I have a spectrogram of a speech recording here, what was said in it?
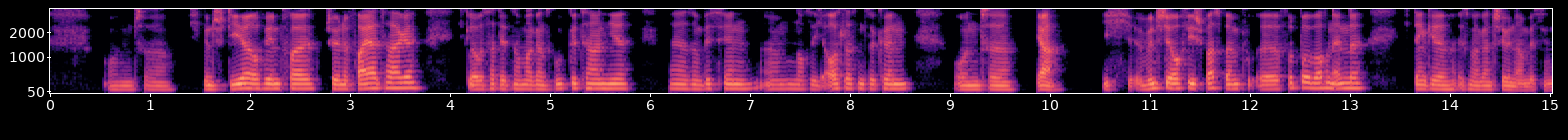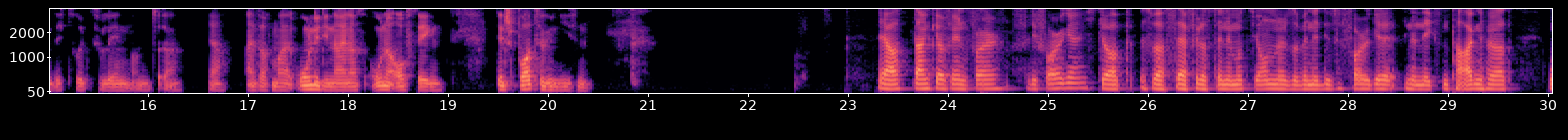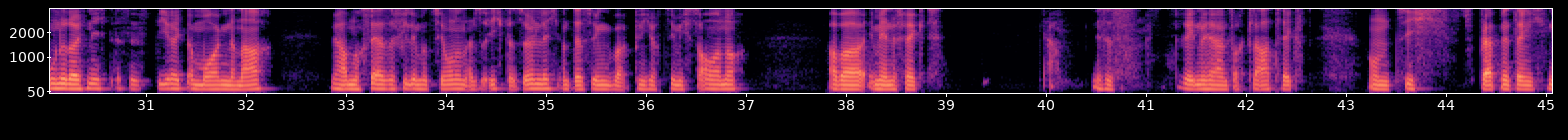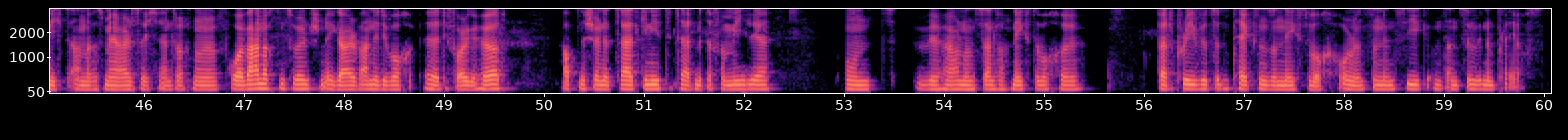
Und äh, ich wünsche dir auf jeden Fall schöne Feiertage. Ich glaube, es hat jetzt nochmal ganz gut getan, hier äh, so ein bisschen ähm, noch sich auslassen zu können. Und äh, ja, ich wünsche dir auch viel Spaß beim äh, Football-Wochenende. Ich denke, ist mal ganz schön, da ein bisschen sich zurückzulehnen und äh, ja, einfach mal ohne die Niners, ohne Aufregen, den Sport zu genießen. Ja, danke auf jeden Fall für die Folge. Ich glaube, es war sehr viel aus den Emotionen. Also, wenn ihr diese Folge in den nächsten Tagen hört, wundert euch nicht, es ist direkt am Morgen danach. Wir haben noch sehr, sehr viele Emotionen, also ich persönlich, und deswegen bin ich auch ziemlich sauer noch. Aber im Endeffekt, ja, ist es, reden wir hier einfach Klartext. Und ich bleibt mir jetzt eigentlich nichts anderes mehr, als euch einfach nur frohe Weihnachten zu wünschen, egal wann ihr die Woche, äh, die Folge hört. Habt eine schöne Zeit, genießt die Zeit mit der Familie. Und wir hören uns einfach nächste Woche bei der Preview zu den Texans und nächste Woche holen wir uns dann den Sieg und dann sind wir in den Playoffs.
